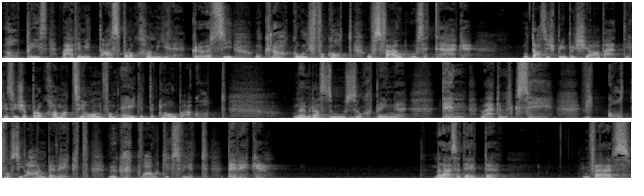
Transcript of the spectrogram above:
Lobpreis werden wir das proklamieren. Grösse und Gunst von Gott aufs Feld austragen. Und das ist biblische Anbetung. Es ist eine Proklamation vom eigenen Glauben an Gott. Und wenn wir das zum Ausdruck bringen, dann werden wir sehen, wie Gott, der seinen Arm bewegt, wirklich Gewaltiges wird bewegen. Wir lesen dort im Vers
